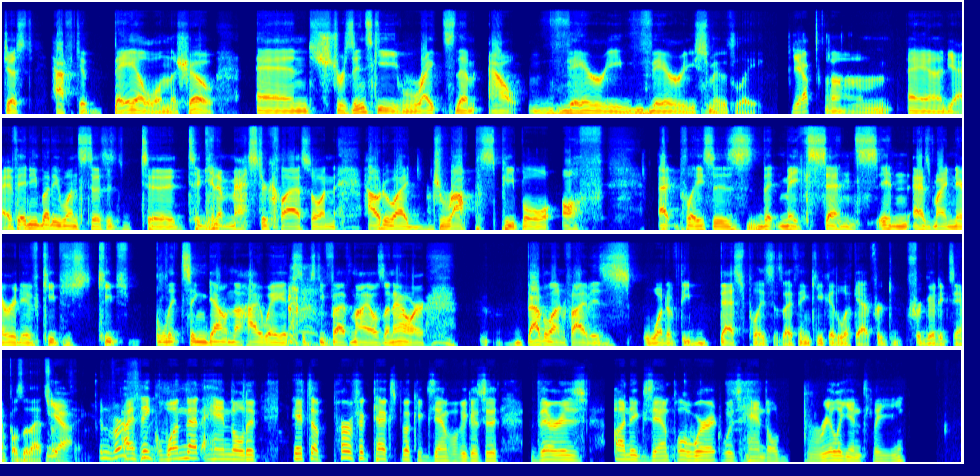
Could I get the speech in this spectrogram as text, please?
just have to bail on the show and Straczynski writes them out very, very smoothly. Yep. Um, and yeah, if anybody wants to to to get a master class on how do I drop people off at places that make sense in as my narrative keeps keeps blitzing down the highway at 65 miles an hour, Babylon 5 is one of the best places I think you could look at for for good examples of that sort Yeah. of thing. Conversely, I think one that handled it, it's a perfect textbook example because it, there is an example where it was handled brilliantly.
